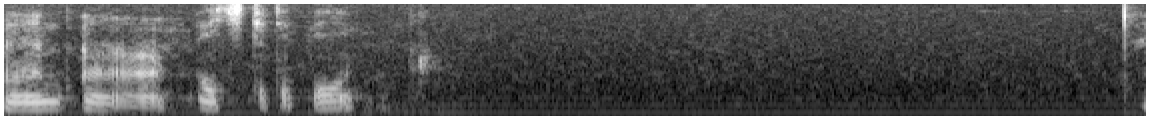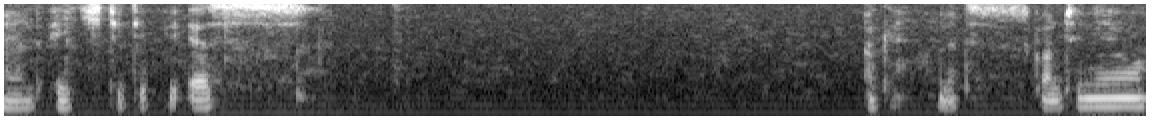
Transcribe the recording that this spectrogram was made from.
and uh, HTTP and HTTPS. Okay, let's continue.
